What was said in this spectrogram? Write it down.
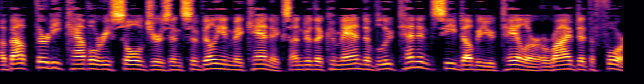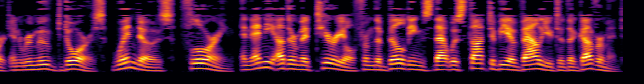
about 30 cavalry soldiers and civilian mechanics under the command of Lieutenant C. W. Taylor arrived at the fort and removed doors, windows, flooring, and any other material from the buildings that was thought to be of value to the government.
